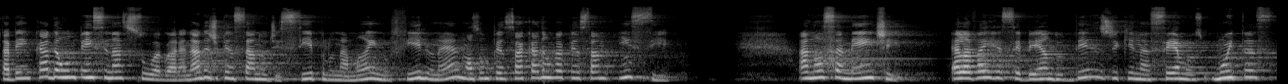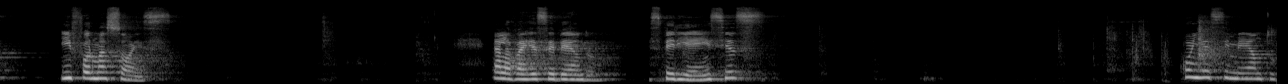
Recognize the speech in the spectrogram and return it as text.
Tá bem? Cada um pense na sua agora. Nada de pensar no discípulo, na mãe, no filho, né? Nós vamos pensar, cada um vai pensar em si. A nossa mente, ela vai recebendo, desde que nascemos, muitas informações. Ela vai recebendo experiências, conhecimento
